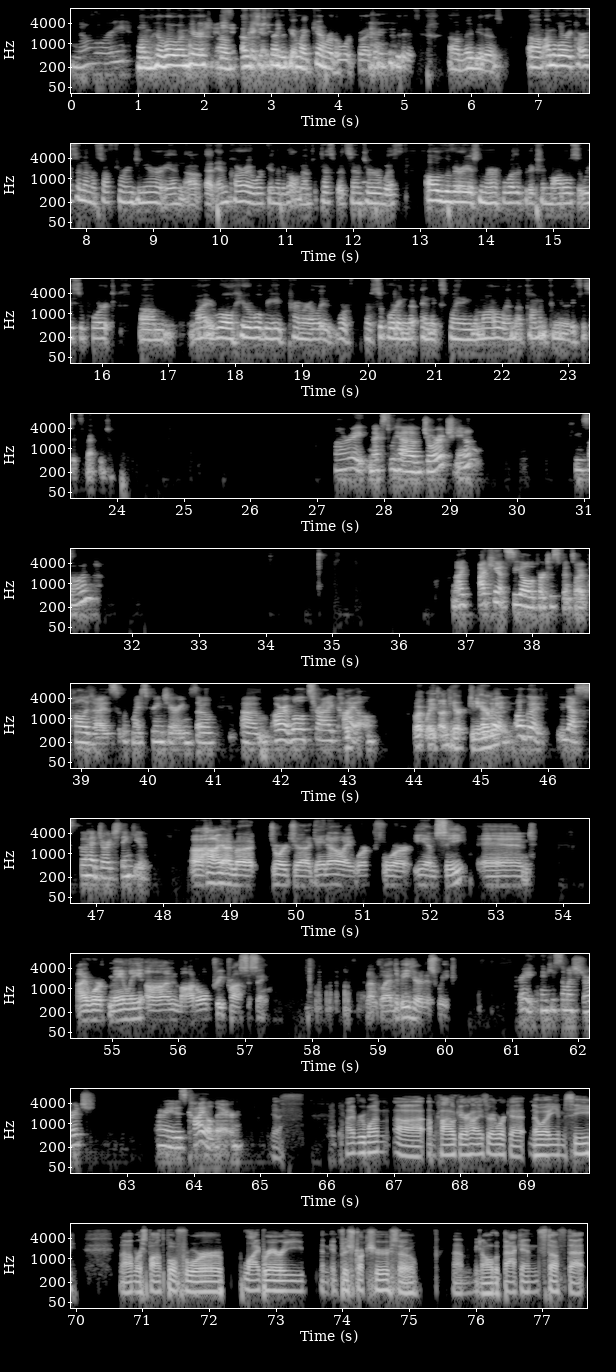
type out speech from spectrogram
No, Lori. Um, hello, I'm here. Um, I was okay, just good. trying to get my camera to work, but I don't think it is. Um, maybe it is. Um, I'm Laurie Carson. I'm a software engineer in uh, at NCAR. I work in the Developmental Testbed Center with all of the various numerical weather prediction models that we support. Um, my role here will be primarily work uh, supporting the, and explaining the model and the common community physics package. All right, next we have George Gann. He's on. And I, I can't see all the participants, so I apologize with my screen sharing. So um, all right, we'll try Kyle. Wait, wait, I'm here. Can you hear oh, me? Good. Oh, good. Yes, go ahead, George. Thank you. Uh, hi, I'm uh, George uh, Gayno. I work for EMC and I work mainly on model pre-processing. And I'm glad to be here this week. Great. Thank you so much, George. All right, is Kyle there? Yes. Hi, everyone. Uh, I'm Kyle Gerheiser. I work at NOAA EMC. And I'm responsible for library and infrastructure. So, um, you know, all the back end stuff that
